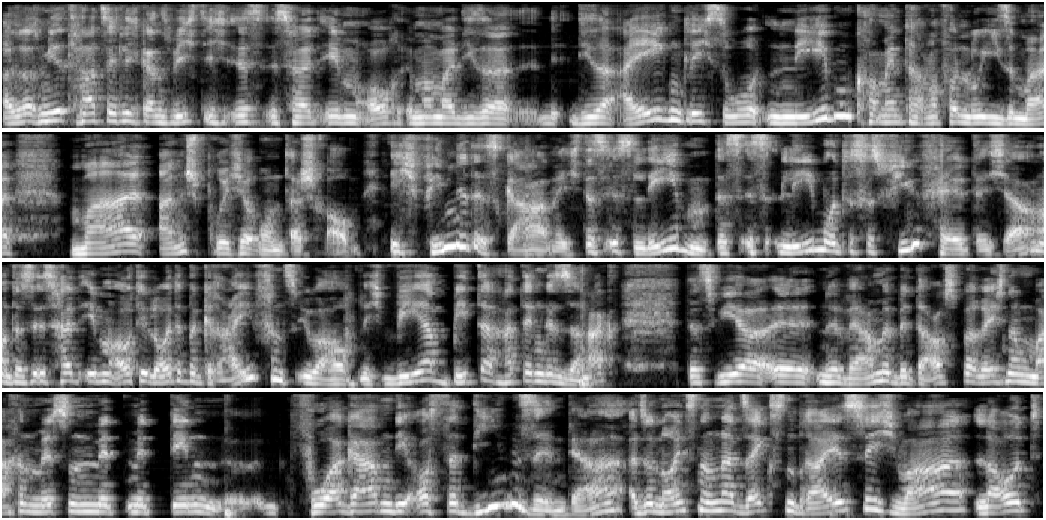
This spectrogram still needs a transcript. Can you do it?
Also was mir tatsächlich ganz wichtig ist, ist halt eben auch immer mal dieser, dieser eigentlich so Nebenkommentare von Luise mal, mal Ansprüche runterschrauben. Ich finde das gar nicht. Das ist Leben. Das ist Leben und das ist vielfältig, ja. Und das ist halt eben auch, die Leute begreifen es überhaupt nicht. Wer bitte hat denn gesagt, dass wir äh, eine Wärmebedarfsberechnung machen müssen mit, mit den äh, Vorgaben, die aus der DIN sind, ja? Also 1936 war laut laut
